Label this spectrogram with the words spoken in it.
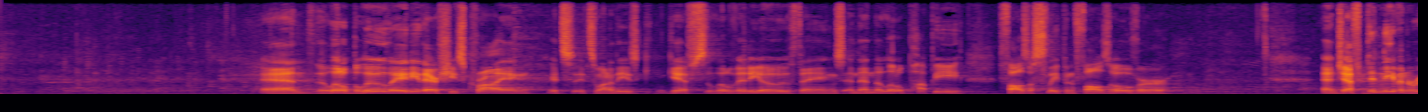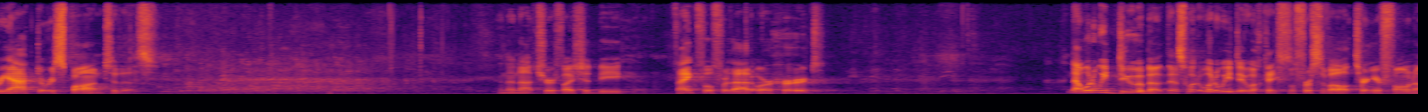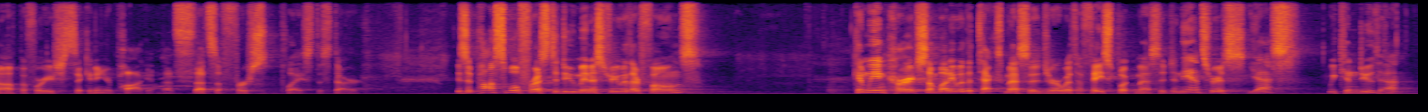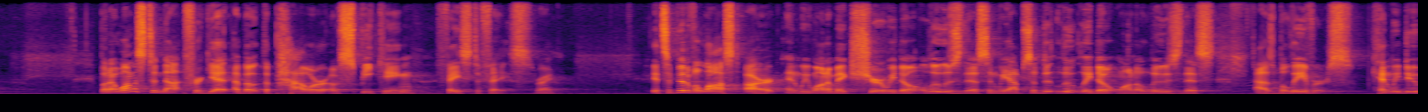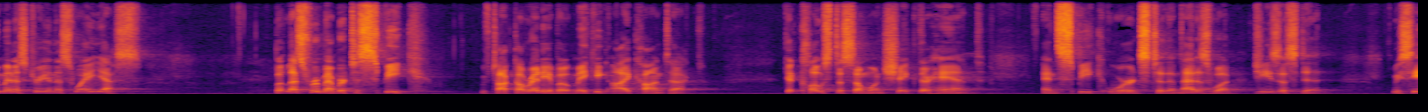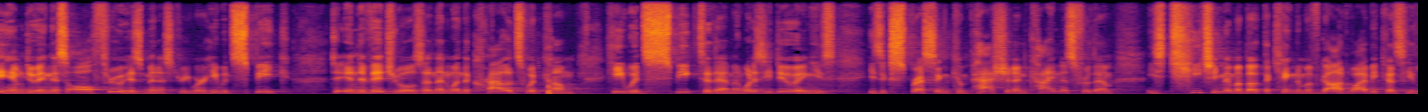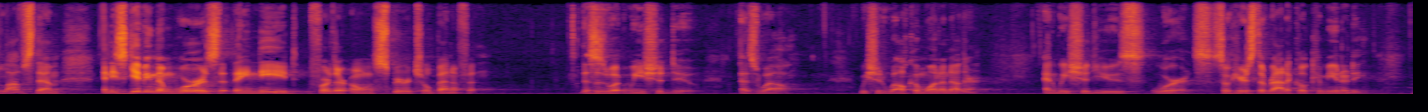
And the little blue lady there, she's crying. It's, it's one of these GIFs, the little video things. And then the little puppy falls asleep and falls over. And Jeff didn't even react or respond to this. and I'm not sure if I should be thankful for that or hurt. Now, what do we do about this? What, what do we do? Okay, so first of all, turn your phone off before you stick it in your pocket. That's, that's the first place to start. Is it possible for us to do ministry with our phones? Can we encourage somebody with a text message or with a Facebook message? And the answer is yes, we can do that. But I want us to not forget about the power of speaking face to face, right? It's a bit of a lost art, and we want to make sure we don't lose this, and we absolutely don't want to lose this as believers. Can we do ministry in this way? Yes. But let's remember to speak. We've talked already about making eye contact. Get close to someone, shake their hand, and speak words to them. That is what Jesus did. We see him doing this all through his ministry, where he would speak to individuals, and then when the crowds would come, he would speak to them. And what is he doing? He's, he's expressing compassion and kindness for them. He's teaching them about the kingdom of God. Why? Because he loves them, and he's giving them words that they need for their own spiritual benefit. This is what we should do as well. We should welcome one another, and we should use words. So here's the radical community.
